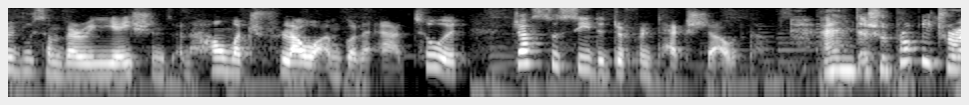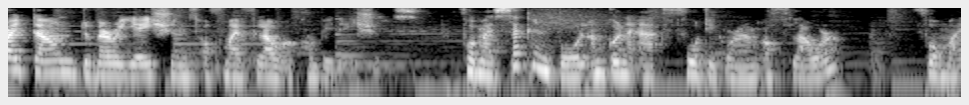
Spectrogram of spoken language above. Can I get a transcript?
to do some variations on how much flour I'm to add to it just to see the different texture outcomes. And I should probably write down the variations of my flour combinations. For my second bowl, I'm to add 40 gram of flour, for my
